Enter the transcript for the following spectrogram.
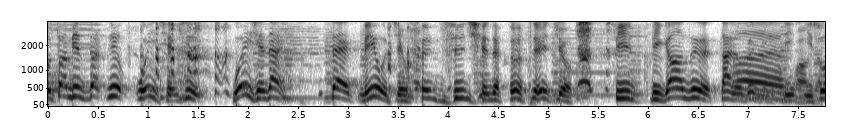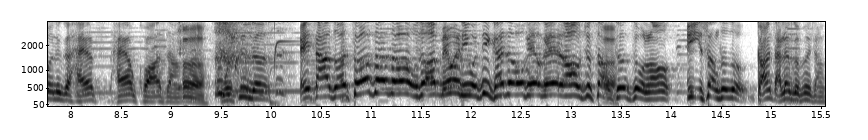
我断片断，因为我以前是，我以前在在没有结婚之前的喝醉酒，比比刚刚这个大牛哥你你你说的那个还要还要夸张。嗯，我是呢，哎，大家走走走走，我说啊没问题，我自己开车 OK OK，然后我就上车之后，然后一上车之后，赶快打电话给朋友讲，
